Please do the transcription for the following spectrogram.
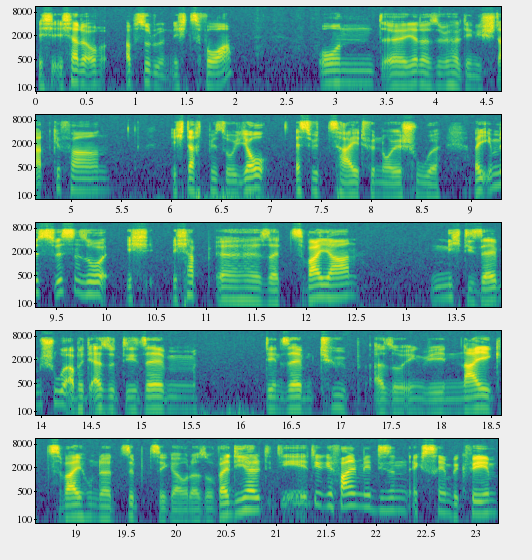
Ich, ich hatte auch absolut nichts vor. Und äh, ja, da sind wir halt in die Stadt gefahren. Ich dachte mir so, yo, es wird Zeit für neue Schuhe. Weil ihr müsst wissen, so, ich, ich habe äh, seit zwei Jahren nicht dieselben Schuhe, aber die, also dieselben denselben Typ, also irgendwie Nike 270er oder so, weil die halt, die, die gefallen mir, die sind extrem bequem,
